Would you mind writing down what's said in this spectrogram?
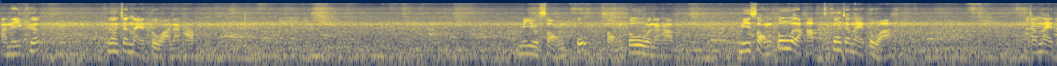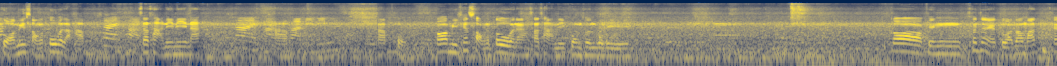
อันนี้เครื่องเครื่องจำหน่ายตั๋วนะครับ มีอยู่สองตู้สองตู้นะครับ มีสองตู้เหรอครับ เครื่องจำหน่ายตั๋วจำหน่ายตั๋วมีสองตู้เหรอครับ ใช่ค่ะ สถานีนี้นะ ใช่ค่ะครับ สถานีนี้มีสองครับผมก็มีแค่สองตู้นะสถานีกรุงธนบุรี ก็เป็นเครื่องจำหน่ายตั๋วอัตโนมัติคล้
